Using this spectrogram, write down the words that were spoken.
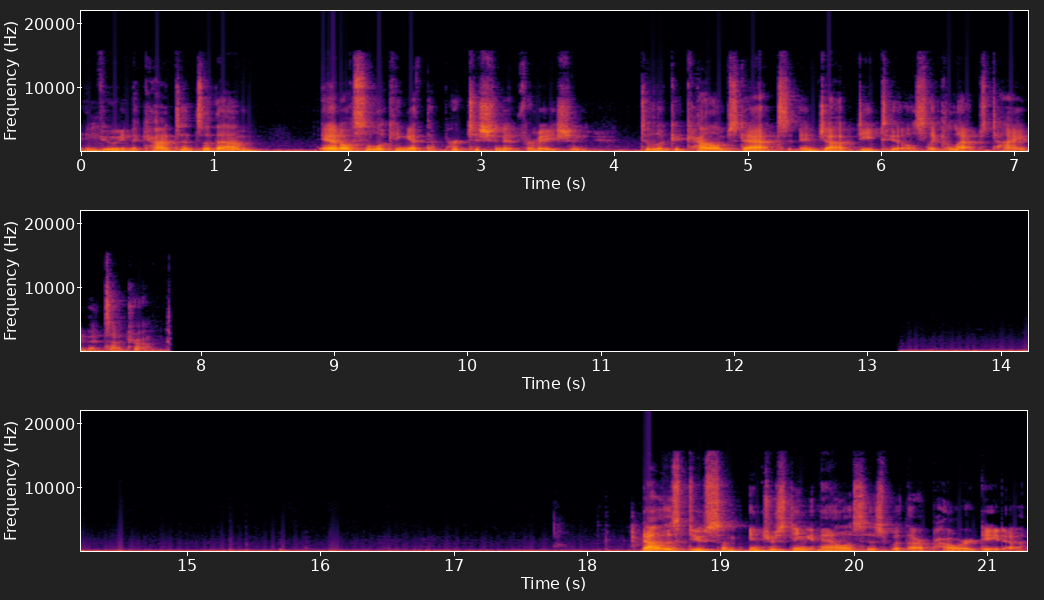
and viewing the contents of them, and also looking at the partition information to look at column stats and job details like elapsed time, etc. Now let's do some interesting analysis with our power data.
